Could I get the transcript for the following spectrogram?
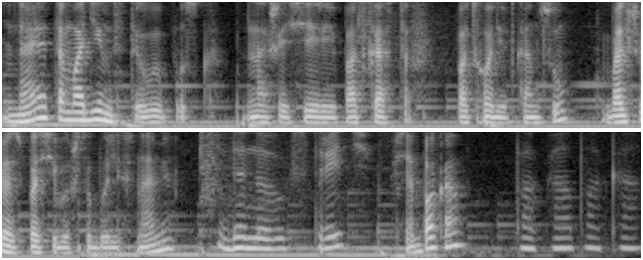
На этом одиннадцатый выпуск нашей серии подкастов подходит к концу. Большое спасибо, что были с нами. До новых встреч. Всем пока! Пока-пока.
